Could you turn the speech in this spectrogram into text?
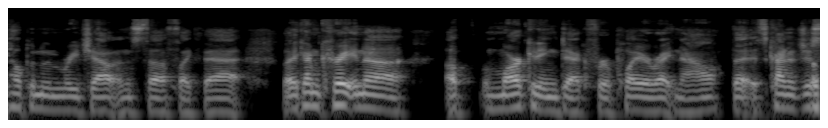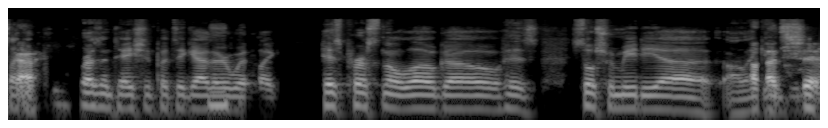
helping them reach out and stuff like that. Like I'm creating a a marketing deck for a player right now that it's kind of just okay. like a presentation put together mm-hmm. with like his personal logo, his social media. Uh, like oh, that's sick.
